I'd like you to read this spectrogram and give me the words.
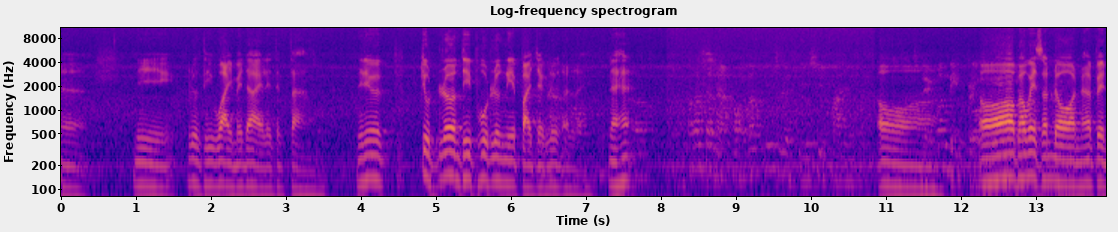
นะนี่เรื่องที่ไหวไม่ได้อะไรต่าง ๆ นี่จุดเริ่มที่พูดเรื่องนี้ไปจากเรื่องอะไร นะฮะลักษณะของลัทธิฤาษีชีพายครับอ๋อหรือว่าติดเรื่องอ๋อพระเวสสันดรนะเป็น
